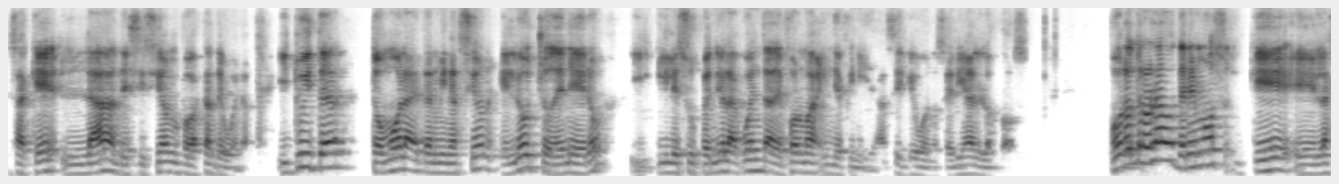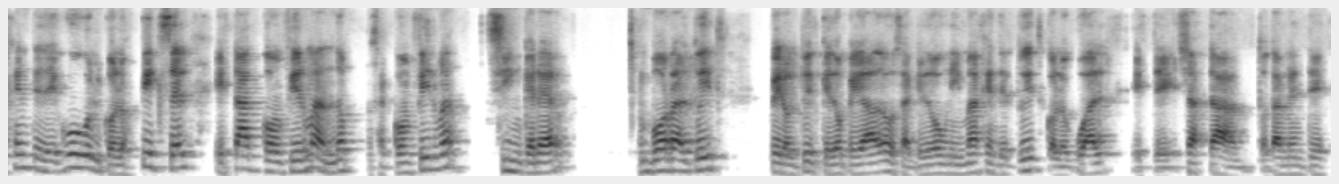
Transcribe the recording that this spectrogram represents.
O sea que la decisión fue bastante buena. Y Twitter tomó la determinación el 8 de enero y, le suspendió la cuenta de forma indefinida. Así que bueno, serían los dos. Por otro lado, tenemos que eh, la gente de Google con los Pixel está confirmando, o sea, confirma sin querer, borra el tweet, pero el tweet quedó pegado, o sea, quedó una imagen del tweet, con lo cual este, ya está totalmente,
